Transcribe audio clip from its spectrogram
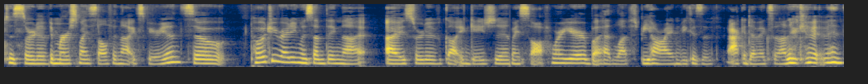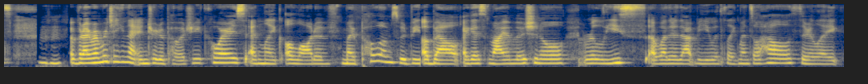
to sort of immerse myself in that experience. So, poetry writing was something that I sort of got engaged in my sophomore year, but had left behind because of academics and other commitments. Mm-hmm. But I remember taking that intro to poetry course, and like a lot of my poems would be about, I guess, my emotional release, uh, whether that be with like mental health or like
